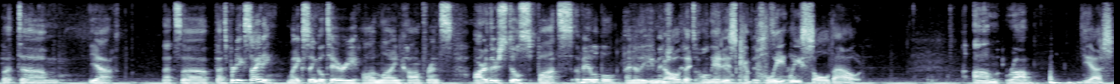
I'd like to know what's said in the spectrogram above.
But um, yeah, that's uh, that's pretty exciting. Mike Singletary online conference. Are there still spots available? I know that you mentioned No, that that it's only it is available to business completely sold out. Um, Rob, Yes,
